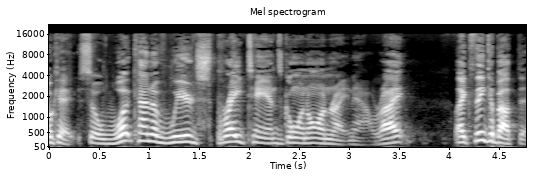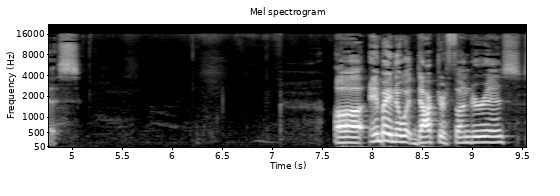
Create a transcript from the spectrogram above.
Okay, so what kind of weird spray tan's going on right now, right? Like, think about this. Uh, anybody know what Dr. Thunder is?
